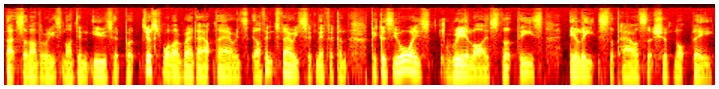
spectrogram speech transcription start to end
that's another reason I didn't use it. But just what I read out there is, I think it's very significant because you always realise that these elites, the powers that should not be,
